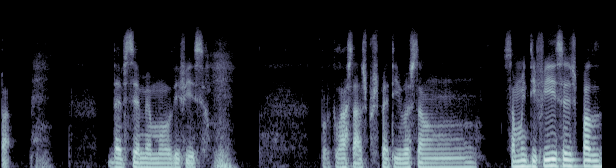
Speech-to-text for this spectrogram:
pá, deve ser mesmo difícil porque lá está, as perspectivas são, são muito difíceis, pode,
